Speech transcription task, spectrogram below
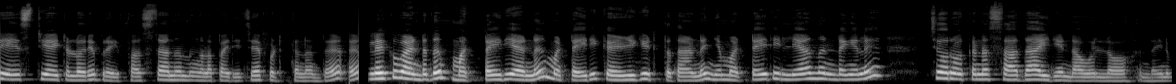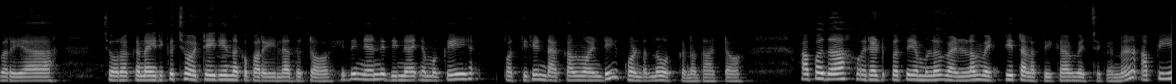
ടേസ്റ്റി ആയിട്ടുള്ള ഒരു ബ്രേക്ക്ഫാസ്റ്റാണ് നിങ്ങളെ പരിചയപ്പെടുത്തുന്നത്. ഇതിലേക്ക് വേണ്ടത് മട്ടൈരിയാണ്. മട്ടേരി കഴുകി എടുത്തതാണ്. ഞാൻ മട്ടേരി ഇല്ല എന്നുണ്ടെങ്കിൽ ചോറ് വെക്കണ സാധാ അരി ഉണ്ടാവുമല്ലോ. എന്താ പറയുക ചോറ് വെക്കണ അരിക്ക് ചോറ്റരി എന്നൊക്കെ പറയില്ല അത് കേട്ടോ ഇത് ഞാൻ ഇതിനായി നമുക്ക് പത്തിരി ഉണ്ടാക്കാൻ വേണ്ടി കൊണ്ടുവന്ന് വെക്കണതാട്ടോ. അപ്പോൾ ഇതാ ഒരടുപ്പത്ത് നമ്മൾ വെള്ളം വെട്ടി തിളപ്പിക്കാൻ വെച്ചിരിക്കുന്നത് അപ്പോൾ ഈ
